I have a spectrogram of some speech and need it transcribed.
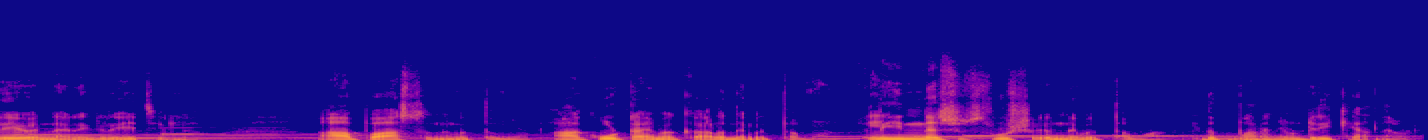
ദൈവം എന്നെ അനുഗ്രഹിച്ചില്ല. ആ പാസ്റ്റ് നിമിത്തമാണ് ആ കൂട്ടായ്മക്കാർ നിമിത്തമാണ് അല്ലെങ്കിൽ ഇന്ന ശുശ്രൂഷകൻ നിമിത്തമാണ് ഇത് പറഞ്ഞുകൊണ്ടിരിക്കാന്നേ ഉള്ളൂ.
